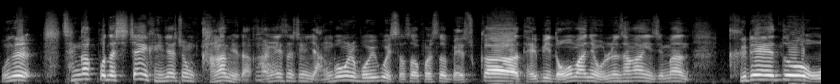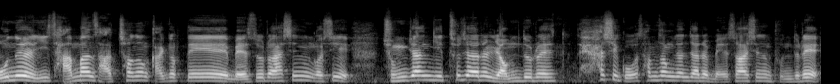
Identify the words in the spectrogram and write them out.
오늘 생각보다 시장이 굉장히 좀 강합니다. 강해서 지금 양봉을 보이고 있어서 벌써 매수가 대비 너무 많이 오른 상황이지만 그래도 오늘 이 4만 4천 원 가격대에 매수를 하시는 것이 중장기 투자를 염두를 해- 하시고 삼성전자를 매수하시는 분들의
